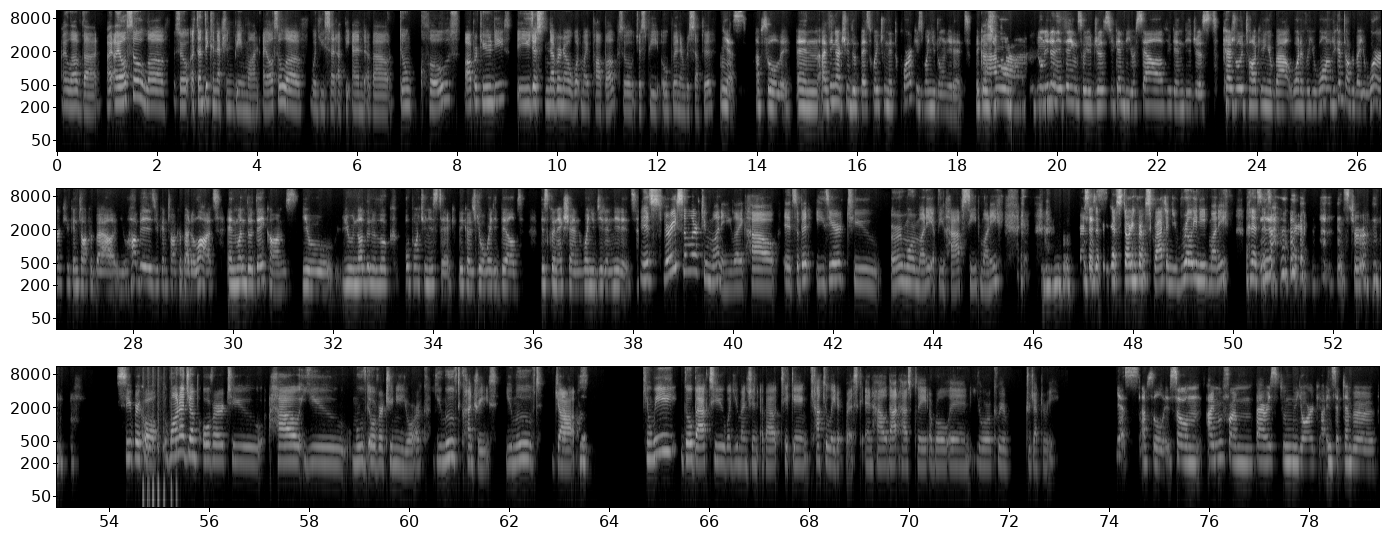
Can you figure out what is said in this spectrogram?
I love that. I, I also love so authentic connection being one. I also love what you said at the end about don't close opportunities. You just never know what might pop up. So just be open and receptive. Yes absolutely and i think actually the best way to network is when you don't need it because you, ah. you don't need anything so you just you can be yourself you can be just casually talking about whatever you want you can talk about your work you can talk about your hobbies you can talk about a lot and when the day comes you you're not going to look opportunistic because you already built this connection when you didn't need it. It's very similar to money, like how it's a bit easier to earn more money if you have seed money. Versus if you're just starting from scratch and you really need money then it's, it's, yeah. it's true. Super cool. Want to jump over to how you moved over to new york. You moved countries. You moved jobs. Can we go back to what you mentioned about taking calculated risk and how that has played a role in your career trajectory Yes, absolutely. So um, I moved from Paris to New York uh, in September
